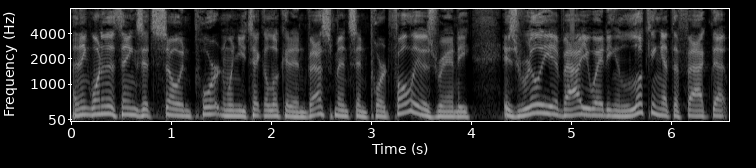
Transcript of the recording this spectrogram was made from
I think one of the things that's so important when you take a look at investments and portfolios, Randy, is really evaluating and looking at the fact that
